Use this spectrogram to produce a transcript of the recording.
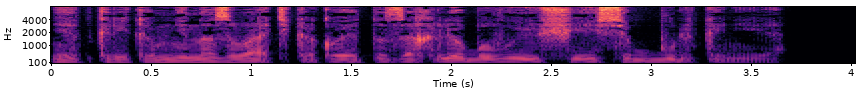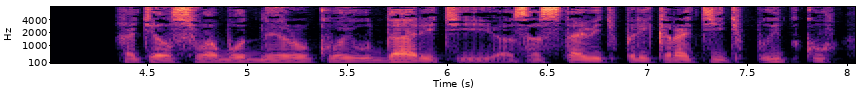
Нет, криком не назвать, какое-то захлебывающееся бульканье. Хотел свободной рукой ударить ее, заставить прекратить пытку —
